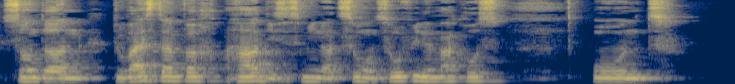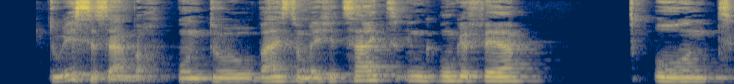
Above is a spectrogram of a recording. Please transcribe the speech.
sondern du weißt einfach, ha, dieses Meal hat so und so viele Makros und du isst es einfach und du weißt um welche Zeit ungefähr und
